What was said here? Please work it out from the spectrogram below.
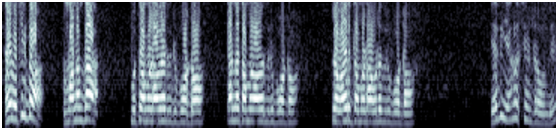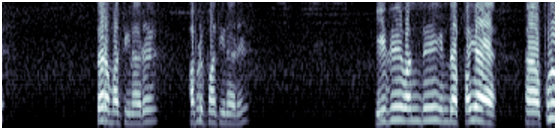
சரி வச்சுக்கிட்டோம். மனம் தான் முத்தமிழாக இருந்துட்டு போட்டோம். தங்க தமிழாக இருந்துட்டு போட்டோம். இல்லை வயிறு தமிழாக இருந்துட்டு போட்டோம். எது எங்களை சீன்ற வந்து? பேரை மாற்றிக்கினாரு அப்படி மாற்றிக்கினாரு இது வந்து இந்த பைய புழு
